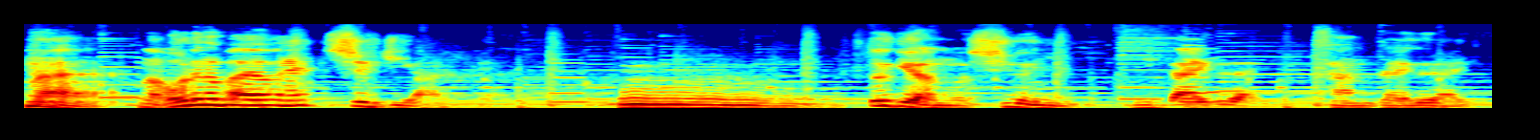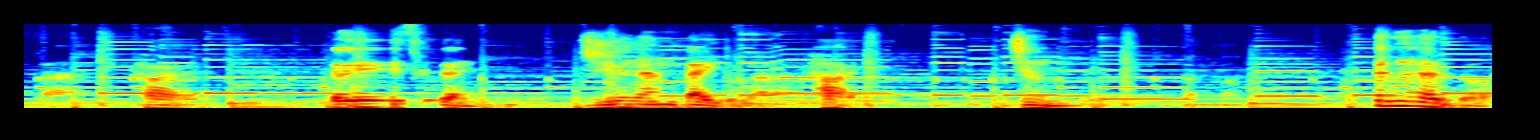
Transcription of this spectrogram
あ、まあ、俺の場合はね、周期があるんで。うーん。時はもう週に2回ぐらい、3回ぐらいとか、はい1ヶ月間に十何回とか、はい。ちゃうんくなると、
